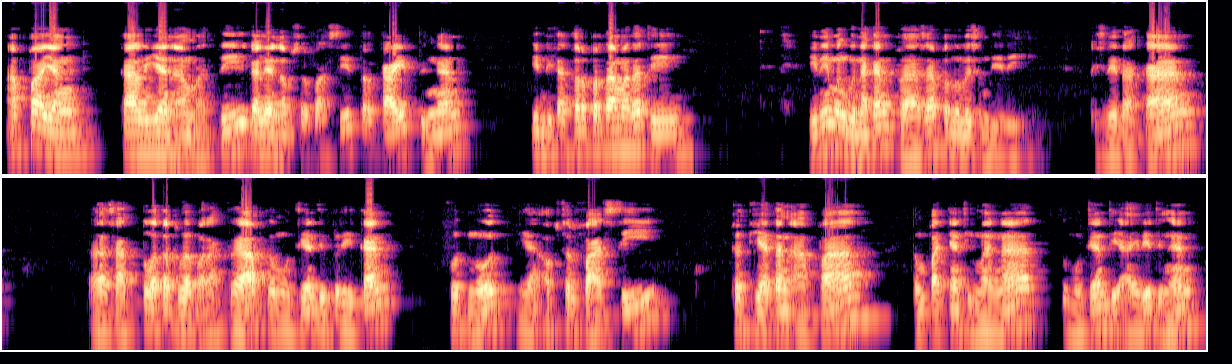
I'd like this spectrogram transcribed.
apa yang kalian amati, kalian observasi terkait dengan indikator pertama tadi. Ini menggunakan bahasa penulis sendiri. Diceritakan Eh, satu atau dua paragraf kemudian diberikan footnote ya observasi kegiatan apa tempatnya di mana kemudian diakhiri dengan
